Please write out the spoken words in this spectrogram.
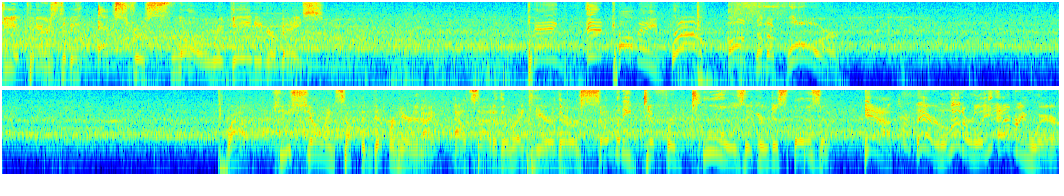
She appears to be extra slow regaining her base. King incoming. Ah, onto the floor. Wow, she's showing something different here tonight. Outside of the ring here, there are so many different tools at your disposal. Yeah, they're literally everywhere.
